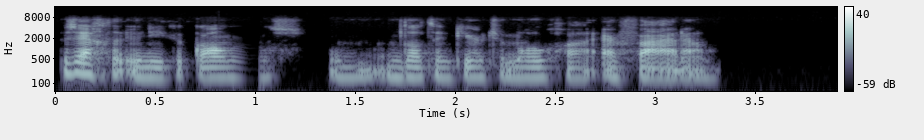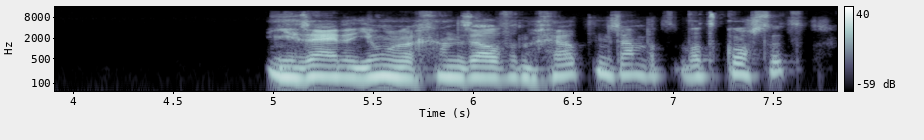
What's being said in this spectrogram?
is echt een unieke kans om, om dat een keer te mogen ervaren. Je zei dat jongeren gaan zelf een geld inzamelen. Wat, wat kost het?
